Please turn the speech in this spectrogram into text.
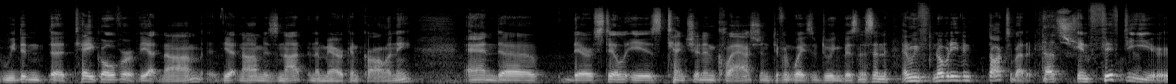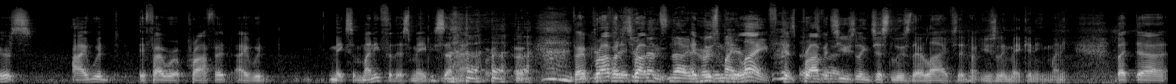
we didn't uh, take over Vietnam. Vietnam is not an American colony, and uh, there still is tension and clash and different ways of doing business. And and we've nobody even talks about it. That's- in 50 years, I would, if I were a prophet, I would make some money for this maybe somehow. If I profit, I'd, probably now, I'd lose my here. life because prophets right. usually just lose their lives. They don't usually make any money. But uh,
